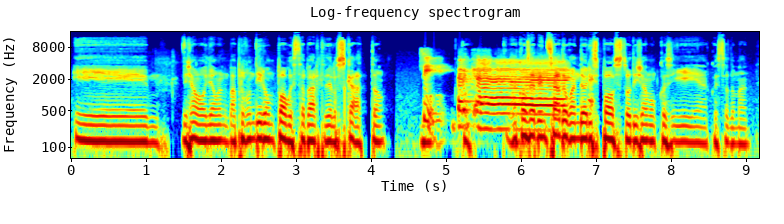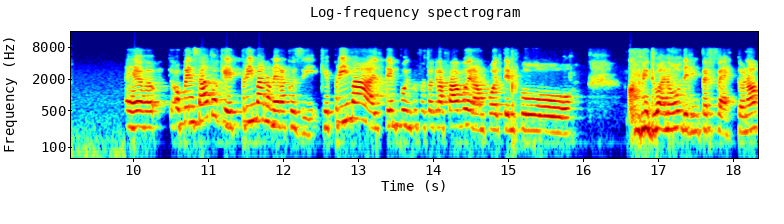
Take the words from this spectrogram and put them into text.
E diciamo, vogliamo approfondire un po' questa parte dello scatto? Sì, perché... Eh, cosa hai pensato quando hai risposto, diciamo così, a questa domanda? Eh, ho pensato che prima non era così, che prima il tempo in cui fotografavo era un po' il tempo come Duano dell'imperfetto, no?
